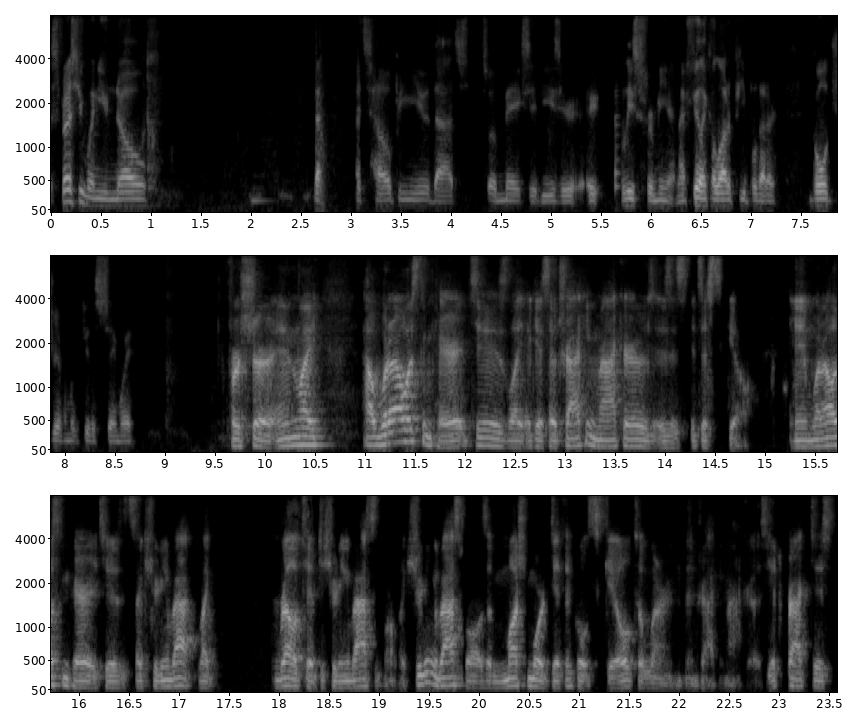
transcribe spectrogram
especially when you know that it's helping you, that's what makes it easier. Eh, at least for me, and I feel like a lot of people that are goal driven would feel the same way. For sure, and like how what I always compare it to is like okay, so tracking macros is it's a skill, and what I always compare it to is it's like shooting back like relative to shooting a basketball. Like shooting a basketball is a much more difficult skill to learn than tracking macros. You have to practice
